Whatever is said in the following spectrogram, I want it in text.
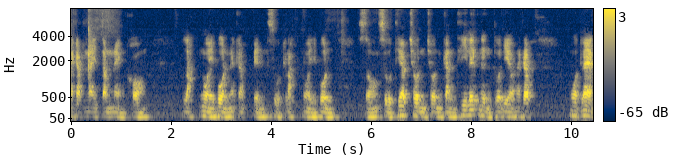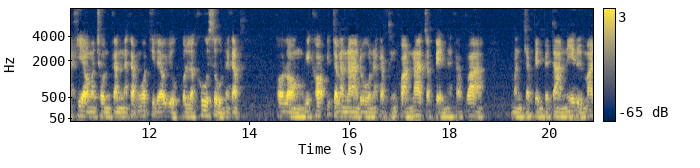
นะครับ ในตำแหน่งของหลักหน่วยบนนะครับ เป็นสูตรหลักหน่วยบนสองสูตรเทียบชนชนกันที่เลขหนึ่งตัวเดียวนะครับ งวดแรกที่เอามาชนกันนะครับ งวดที่แล้วอยู่คนละคู่สูตรนะครับ ก็ลองวิเคราะห์พิจารณาดูนะครับ ถึงความน่าจะเป็นนะครับว่ามันจะเป็นไปตามนี้หรือไม่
